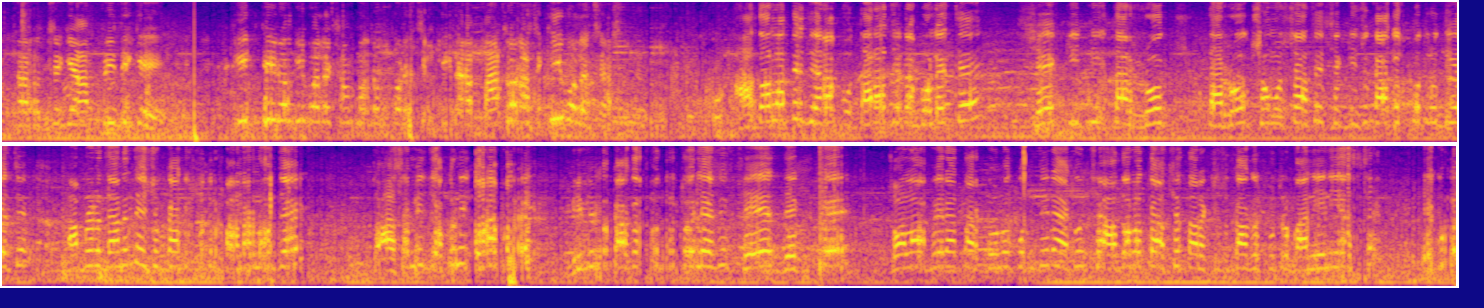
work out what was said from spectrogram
আপনার হচ্ছে কি আফ্রিদিকে কিডনি রোগী বলে সম্বোধন করেছে কিনা, পাথর আছে, কি বলেছে আদালতে যারা তারা যেটা বলেছে, সে কিডনি, তার রোগ তার রোগ সমস্যা আছে, সে কিছু কাগজপত্র দিয়েছে। আপনারা জানেন তো এইসব কাগজপত্র বানানো যায়। তো আসামি যখনই ধরা পড়ে, বিভিন্ন কাগজপত্র তৈরি আসে, সে দেখতে চলাফেরা তার কোনো কোন দিনে এখন সে আদালতে আছে তারা কিছু কাগজপত্র বানিয়ে নিয়ে আসছে। এগুলো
